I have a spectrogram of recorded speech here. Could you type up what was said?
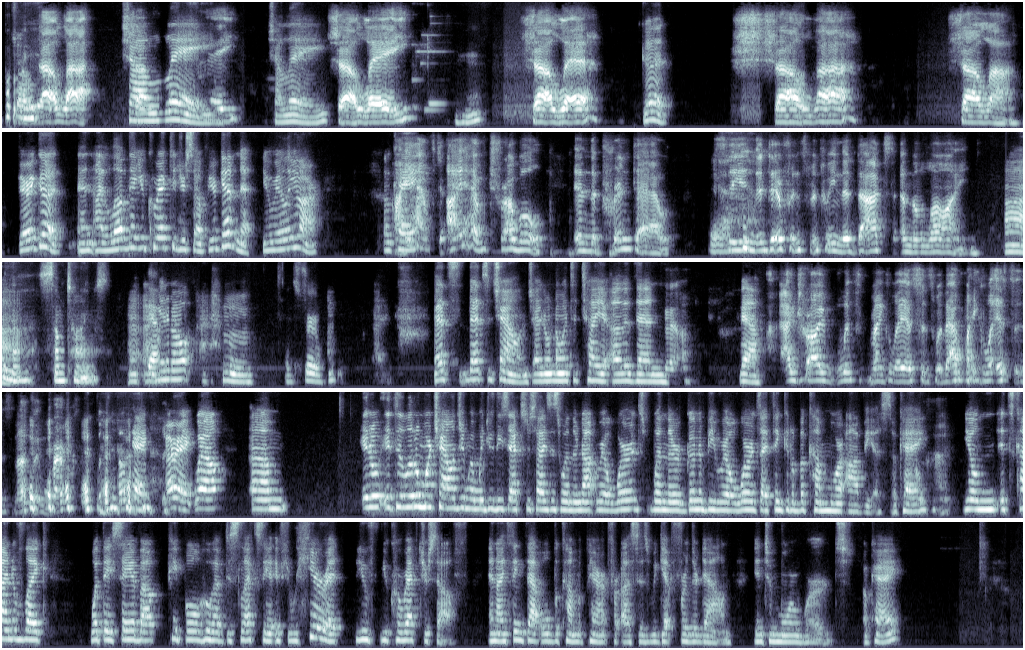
Okay. shalla, Chalet. Chalet. chalet, Mhm. chalet, Good. shala, shala. Very good. And I love that you corrected yourself. You're getting it. You really are. Okay. I have to, I have trouble in the printout Yeah. seeing the difference between the dots and the line. Ah, Yeah, sometimes. uh, uh, Yeah. you know, hmm, That's true. That's that's a challenge. I don't know what to tell you other than Yeah. yeah. I try with my glasses, without my glasses, nothing works. Okay. All right. Well, um, it'll it's a little more challenging when we do these exercises when they're not real words. When they're going to be real words, I think it'll become more obvious. Okay. Okay. you'll it's kind of like what they say about people who have dyslexia if you hear it you you correct yourself and i think that will become apparent for us as we get further down into more words okay?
